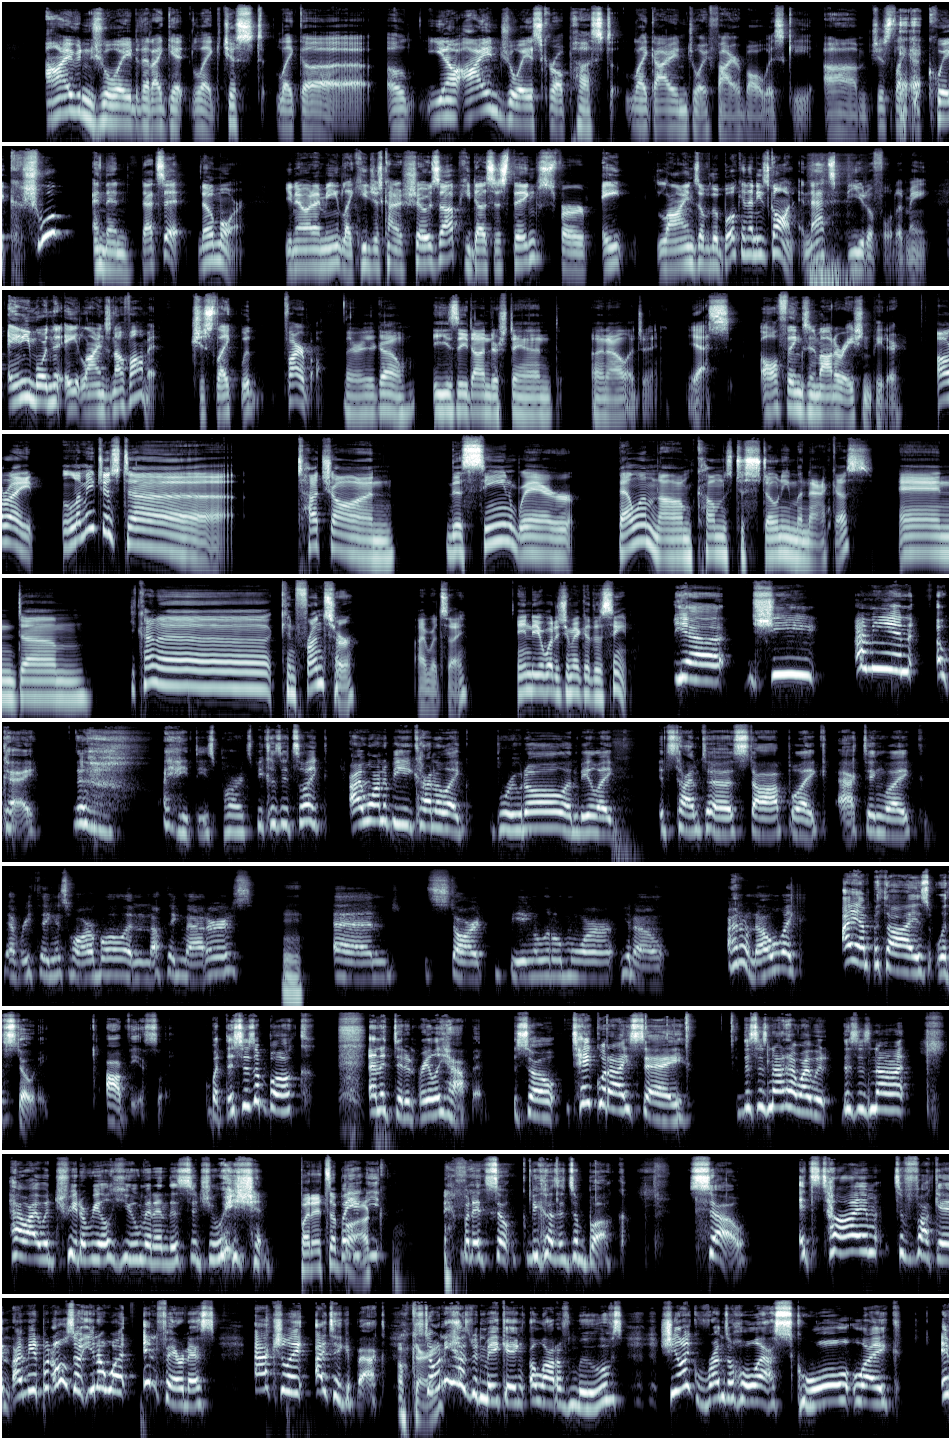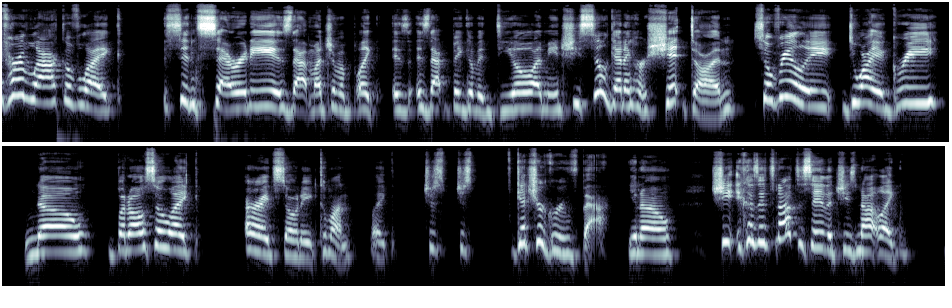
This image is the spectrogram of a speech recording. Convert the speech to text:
I've enjoyed that I get like just like a, a you know I enjoy a girl pust like I enjoy Fireball whiskey. Um, just like a quick swoop and then that's it, no more. You know what I mean? Like he just kind of shows up, he does his things for eight lines of the book, and then he's gone, and that's beautiful to me. Any more than eight lines, and I'll vomit. just like with Fireball. There you go. Easy to understand analogy. Yes, all things in moderation, Peter. All right, let me just uh, touch on this scene where Belim Nam comes to Stonny Menackis and um, he kind of confronts her, I would say. India, what did you make of this scene? Yeah, she. I mean, okay. I hate these parts because it's like I want to be kind of like brutal and be like, it's time to stop like acting like everything is horrible and nothing matters, Hmm. and start being a little more, you know, I don't know. Like I empathize with Stonny, obviously, but this is a book, and it didn't really happen. So take what I say this is not how I would this is not how I would treat a real human in this situation. But it's a But book. but it's so because it's a book. So it's time to fucking I mean, but also, you know what? In fairness, actually, I take it back. okay. Stonny has been making a lot of moves. She like runs a whole ass school. Like, if her lack of like sincerity is that much of a like is is that big of a deal? I mean, she's still getting her shit done. So really, do I agree? No. But also like, all right, Stonny, come on. Like, just just get your groove back, you know? She because it's not to say that she's not like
